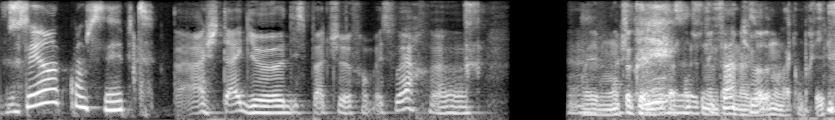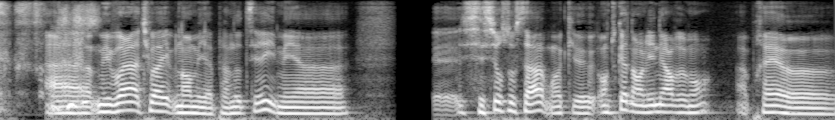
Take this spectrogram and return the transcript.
C'est un concept. Hashtag euh, dispatch from Westware. Euh, Oui, bon, on te connaît, de toute façon, tu n'aimes ça, pas. Amazon, on a compris. Euh, mais voilà, tu vois, non, mais il y a plein d'autres séries, mais euh, euh, c'est surtout ça, moi, que, en tout cas dans l'énervement. Après, euh,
